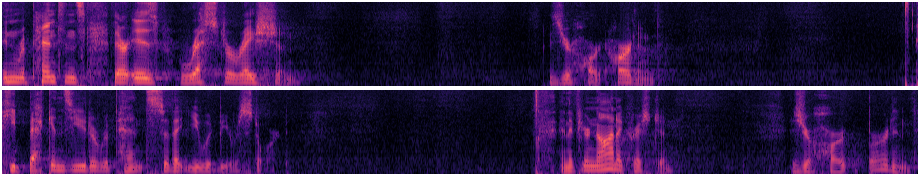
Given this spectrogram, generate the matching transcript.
In repentance, there is restoration. Is your heart hardened? He beckons you to repent so that you would be restored. And if you're not a Christian, is your heart burdened?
